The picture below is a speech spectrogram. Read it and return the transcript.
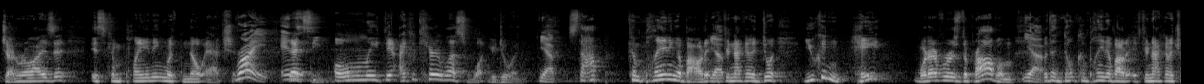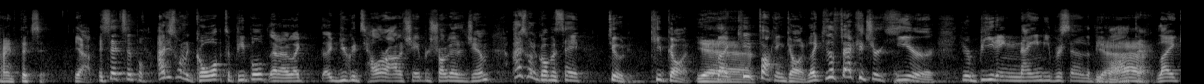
generalize it, is complaining with no action. Right, and that's it- the only thing. I could care less what you're doing. Yep. Stop complaining about it Yep. if you're not going to do it. You can hate whatever is the problem. Yeah. But then don't complain about it if you're not going to try and fix it. Yeah. It's that simple. I just want to go up to people that are like, like, you can tell are out of shape and struggling at the gym. I just want to go up and say, dude, keep going. Yeah. Like, keep fucking going. Like, the fact that you're here, you're beating 90% of the people out there. Like,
